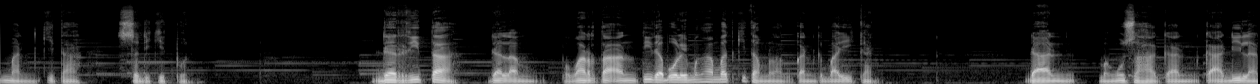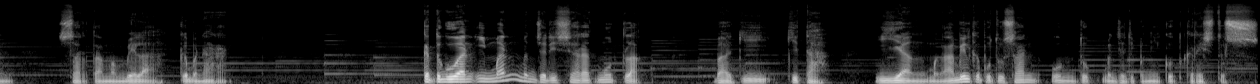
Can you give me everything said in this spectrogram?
iman kita sedikit pun. Derita dalam pewartaan tidak boleh menghambat kita melakukan kebaikan dan mengusahakan keadilan serta membela kebenaran. Keteguhan iman menjadi syarat mutlak bagi kita yang mengambil keputusan untuk menjadi pengikut Kristus.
